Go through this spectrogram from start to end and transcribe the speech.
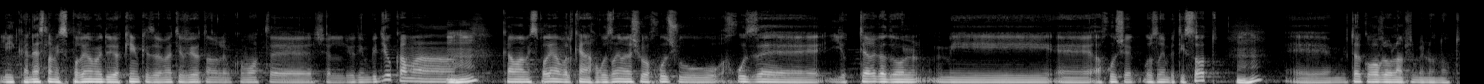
להיכנס למספרים המדויקים, כי זה באמת יביא אותנו למקומות uh, של יודעים בדיוק כמה, mm-hmm. כמה מספרים, אבל כן, אנחנו גוזרים איזשהו אחוז שהוא אחוז uh, יותר גדול מאחוז uh, שגוזרים בטיסות, mm-hmm. יותר קרוב לעולם של מלונות.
